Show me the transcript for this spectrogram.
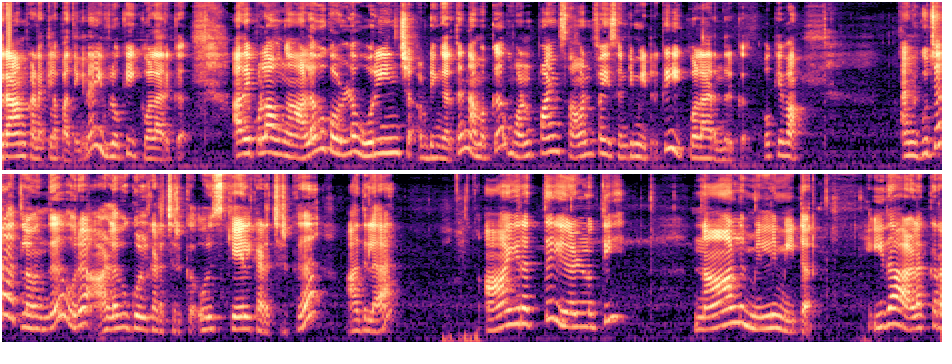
கிராம் கணக்கில் பார்த்தீங்கன்னா இவ்வளோக்கு ஈக்குவலாக இருக்குது அதே போல் அவங்க அளவுகோலில் ஒரு இன்ச் அப்படிங்கிறது நமக்கு ஒன் பாயிண்ட் செவன் ஃபைவ் சென்டிமீட்டருக்கு ஈக்குவலாக இருந்திருக்கு. ஓகேவா அண்ட் குஜராத்தில் வந்து ஒரு அளவுகோல் கிடச்சிருக்கு. ஒரு ஸ்கேல் கிடச்சிருக்கு. அதில் ஆயிரத்து எழுநூற்றி நாலு மில்லிமீட்டர். இதை அளக்கிற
